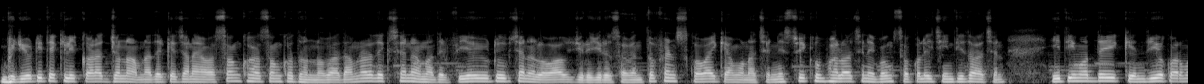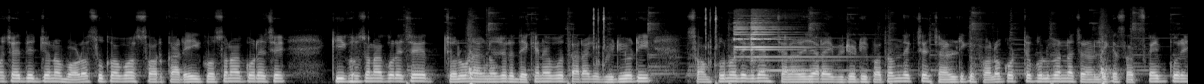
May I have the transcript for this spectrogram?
ভিডিওটিতে ক্লিক করার জন্য আপনাদেরকে জানাই অসংখ্য অসংখ্য ধন্যবাদ। আপনারা দেখছেন আপনাদের প্রিয় YouTube channel wow zero zero seven. তো ফ্রেন্ডস সবাই কেমন আছেন? নিশ্চয়ই খুব ভালো আছেন এবং সকলেই চিন্তিত আছেন। ইতিমধ্যেই কেন্দ্রীয় কর্মচারীদের জন্য বড় সুখবর সরকার এই ঘোষণা করেছে কি ঘোষণা করেছে, চলুন এক নজরে দেখে নেব। তার আগে ভিডিওটি সম্পূর্ণ দেখবেন। চ্যানেলে যারা এই ভিডিওটি প্রথম দেখছেন, চ্যানেলটিকে ফলো করতে ভুলবেন না। চ্যানেলটিকে সাবস্ক্রাইব করে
